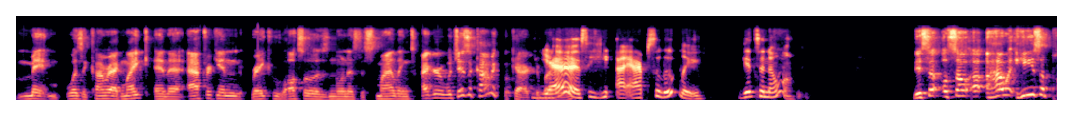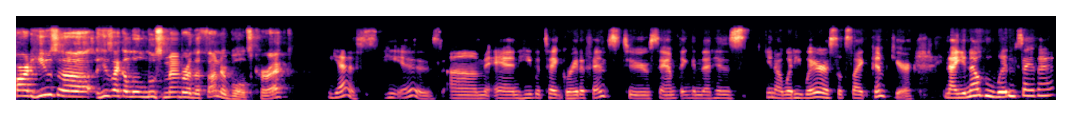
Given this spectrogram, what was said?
May, was it Conrad Mack and an African rake who also is known as the Smiling Tiger, which is a comic book character. Yes, he, I absolutely get to know him. This so, so uh, how he's a part. He was a he's like a little loose member of the Thunderbolts, correct? Yes, he is. Um, and he would take great offense to Sam thinking that his you know, what he wears looks like pimp gear. Now, you know who wouldn't say that?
